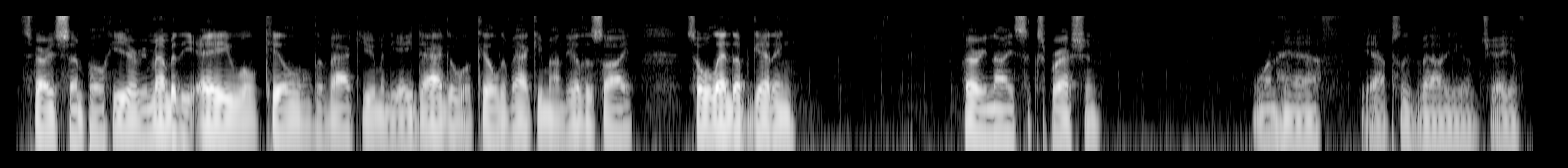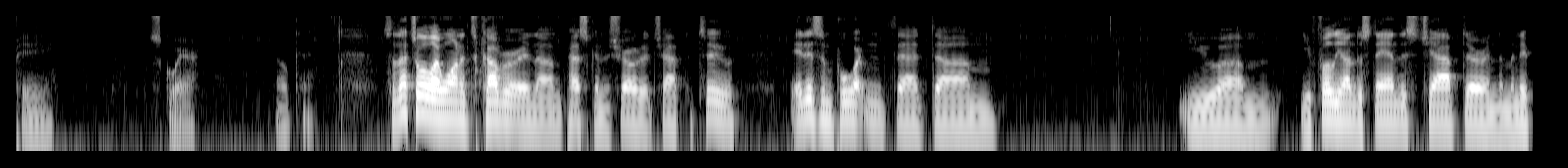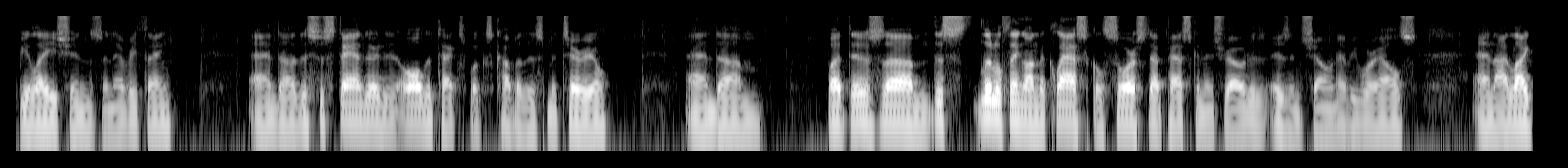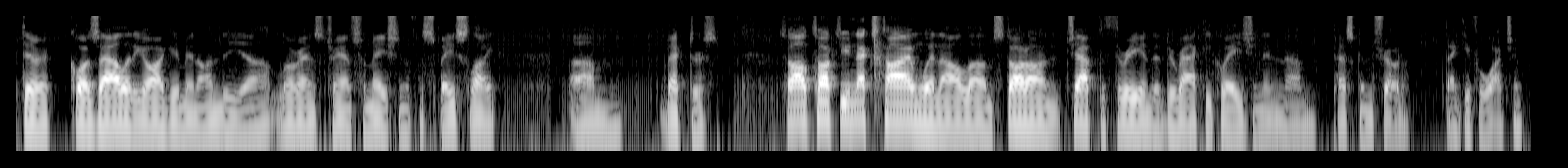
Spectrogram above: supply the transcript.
it's very simple. Here, remember the A will kill the vacuum, and the A dagger will kill the vacuum on the other side. So we'll end up getting a very nice expression. 1 half the absolute value of J of P square. Okay. So that's all I wanted to cover in um, Peskin and Schroeder chapter 2. It is important that um, you um, you fully understand this chapter and the manipulations and everything. And uh, this is standard, and all the textbooks cover this material. And um, but there's um, this little thing on the classical source that Peskin and Schroeder isn't shown everywhere else. And I like their causality argument on the uh, Lorentz transformation for space-like um, vectors. So I'll talk to you next time when I'll um, start on chapter 3 in the Dirac equation in um, Peskin-Schroeder. Thank you for watching.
